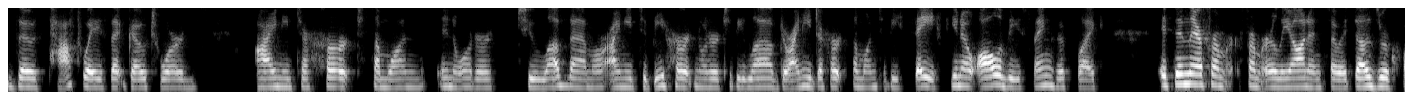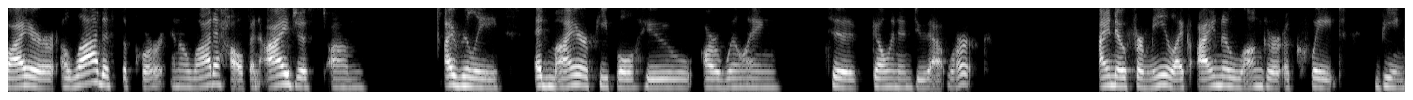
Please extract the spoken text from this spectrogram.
those pathways that go towards i need to hurt someone in order to love them or i need to be hurt in order to be loved or i need to hurt someone to be safe you know all of these things. It's like it's in there from from early on and so it does require a lot of support and a lot of help and i just um i really admire people who are willing to go in and do that work. I know for me like i no longer equate being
